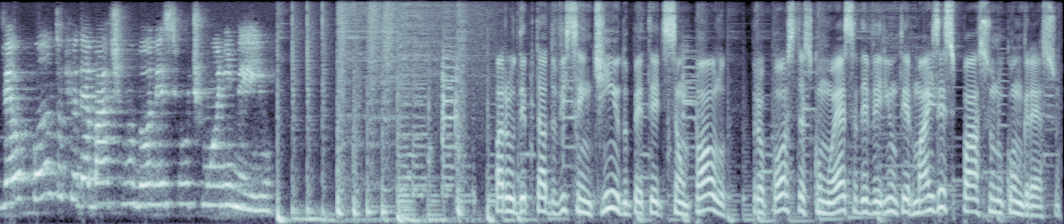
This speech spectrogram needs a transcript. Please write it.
ver o quanto que o debate mudou nesse último ano e meio. Para o deputado Vicentinho, do PT de São Paulo, propostas como essa deveriam ter mais espaço no Congresso.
